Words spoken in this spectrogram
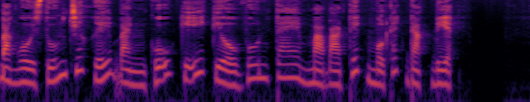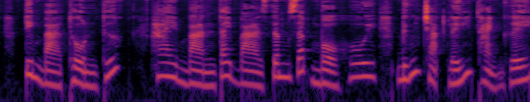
Bà ngồi xuống chiếc ghế bành cũ kỹ kiểu Volte mà bà thích một cách đặc biệt. Tim bà thổn thức, hai bàn tay bà dâm dấp mồ hôi đứng chặt lấy thành ghế.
